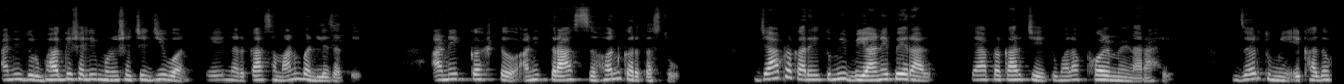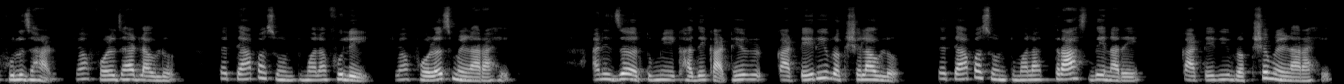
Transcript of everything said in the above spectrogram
आणि दुर्भाग्यशाली मनुष्याचे जीवन हे नरकासमान बनले जाते. अनेक कष्ट आणि त्रास सहन करत असतो. ज्या प्रकारे तुम्ही बियाणे पेराल त्या प्रकारचे तुम्हाला फळ मिळणार आहे. जर तुम्ही एखादं फुलझाड किंवा फळझाड लावलं तर त्यापासून तुम्हाला फुले किंवा फळच मिळणार आहेत. आणि जर तुम्ही एखादे काठे काटेरी वृक्ष लावलं तर त्यापासून तुम्हाला त्रास देणारे काटेरी वृक्ष मिळणार आहेत.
